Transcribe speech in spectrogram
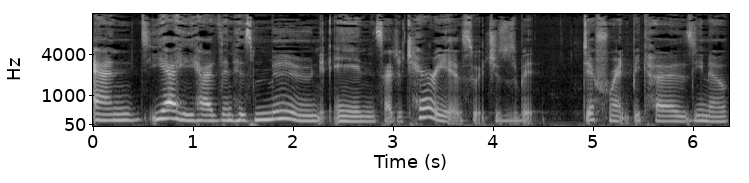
and yeah, he has in his moon in Sagittarius, which is a bit different because you know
